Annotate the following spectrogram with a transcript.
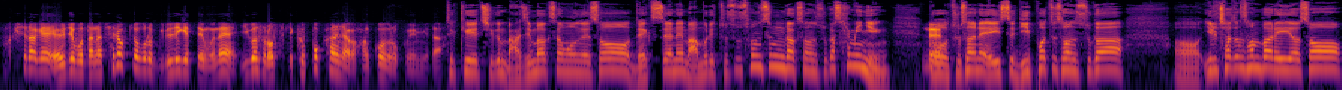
확실하게 LG보다는 체력적으로 밀리기 때문에 이것을 어떻게 극복하느냐가 관건으로 보입니다. 특히 지금 마지막 상황에서 넥센의 마무리 투수 손승락 선수가 3이닝, 네. 또 두산의 에이스 니퍼트 선수가 어 1차전 선발에 이어서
